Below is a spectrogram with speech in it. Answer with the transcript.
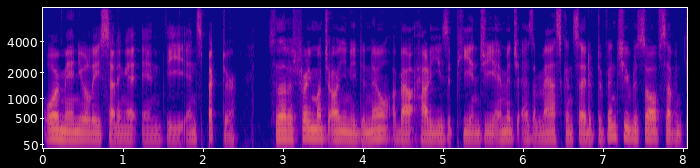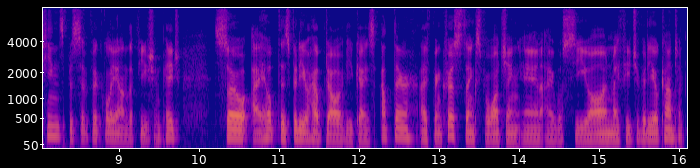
or manually setting it in the inspector. So that is pretty much all you need to know about how to use a PNG image as a mask inside of DaVinci Resolve 17, specifically on the Fusion page. So I hope this video helped all of you guys out there. I've been Chris, thanks for watching, and I will see you all in my future video content.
